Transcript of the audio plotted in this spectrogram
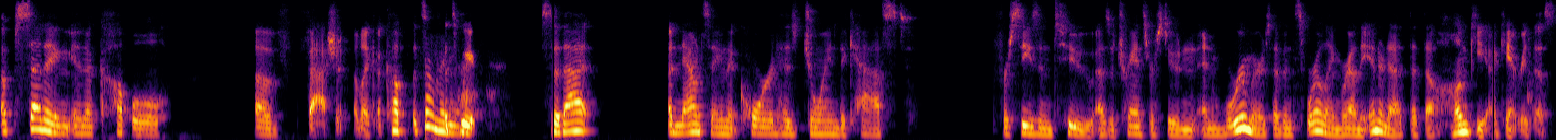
upsetting in a couple of fashion. Like a couple, it's, oh So it's weird. So that announcing that Cord has joined the cast for season two as a transfer student, and rumors have been swirling around the internet that the hunky I can't read this,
